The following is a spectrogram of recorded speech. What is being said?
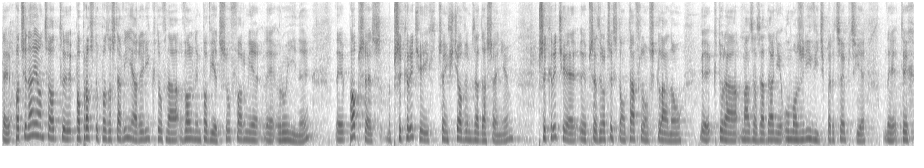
E, Poczynając od e, po prostu pozostawienia reliktów na wolnym powietrzu w formie e, ruiny, e, poprzez przykrycie ich częściowym zadaszeniem, przykrycie e, przezroczystą taflą szklaną, która ma za zadanie umożliwić percepcję tych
